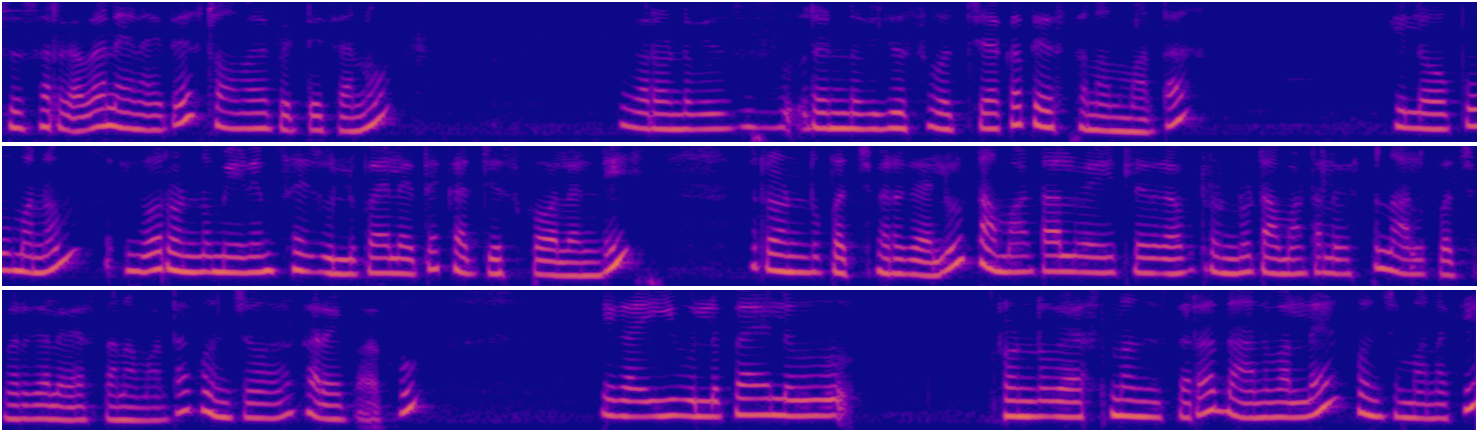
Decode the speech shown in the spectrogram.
చూసారు కదా నేనైతే స్టవ్ మీద పెట్టేశాను. ఇక రెండు విజిల్స్ రెండు విజిల్స్ వచ్చాక తీస్తాను అనమాట ఈలోపు మనం ఇగో రెండు మీడియం సైజ్ ఉల్లిపాయలు అయితే కట్ చేసుకోవాలండి. రెండు పచ్చిమిరకాయలు టమాటాలు వేయట్లేదు కాబట్టి రెండు టమాటాలు వేస్తే నాలుగు పచ్చిమిరకాయలు వేస్తానమాట కొంచెం కరివేపాకు. ఇక ఈ ఉల్లిపాయలు రెండు వేస్తున్నాం చూసారా? దానివల్లే కొంచెం మనకి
